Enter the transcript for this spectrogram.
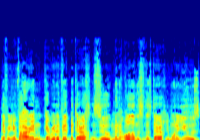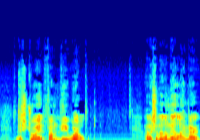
Therefore, Yavarim, get rid of it, B'derech Zu Min Olam. This is the derech you want to use to destroy it from the world. Rabbi Shmuel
